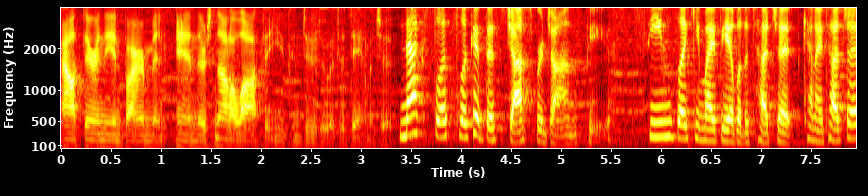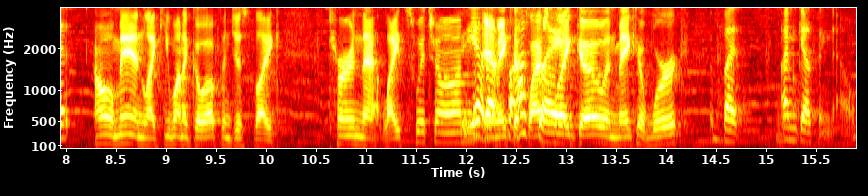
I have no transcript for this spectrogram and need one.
out there in the environment, and there's not a lot that you can do to it to damage it. Next, let's look at this Jasper Johns piece. Seems like you might be able to touch it. Can I touch it? Oh man, like you want to go up and just like turn that light switch on Yeah, and make the flashlight. flashlight go and make it work. But I'm guessing no.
